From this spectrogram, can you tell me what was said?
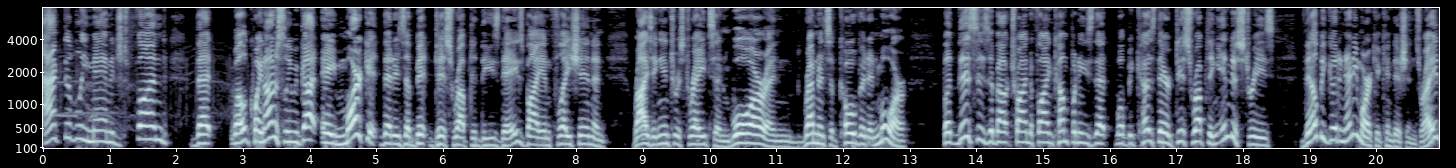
actively managed fund that, well, quite honestly, we've got a market that is a bit disrupted these days by inflation and rising interest rates and war and remnants of COVID and more. But this is about trying to find companies that, well, because they're disrupting industries, they'll be good in any market conditions, right?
